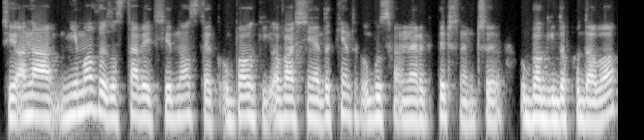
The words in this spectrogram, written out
czyli ona nie może zostawiać jednostek ubogich, o właśnie dotkniętych ubóstwem energetycznym czy ubogich dochodowo,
